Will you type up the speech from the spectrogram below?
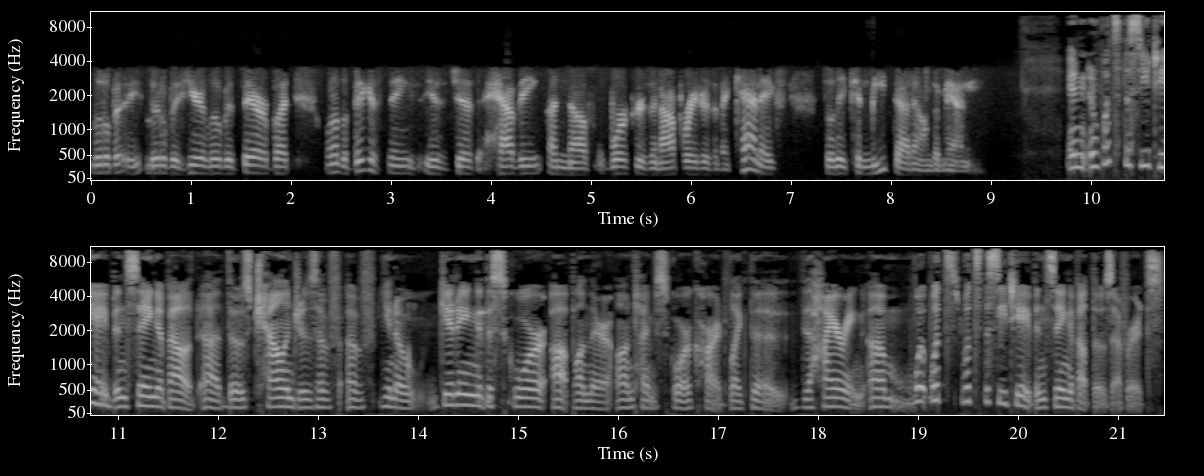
a little bit, a little bit here, a little bit there. But one of the biggest things is just having enough workers and operators and mechanics so they can meet that on demand. And, and what's the CTA been saying about uh, those challenges of, of you know getting the score up on their on-time scorecard, like the the hiring? Um, what, what's what's the CTA been saying about those efforts?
